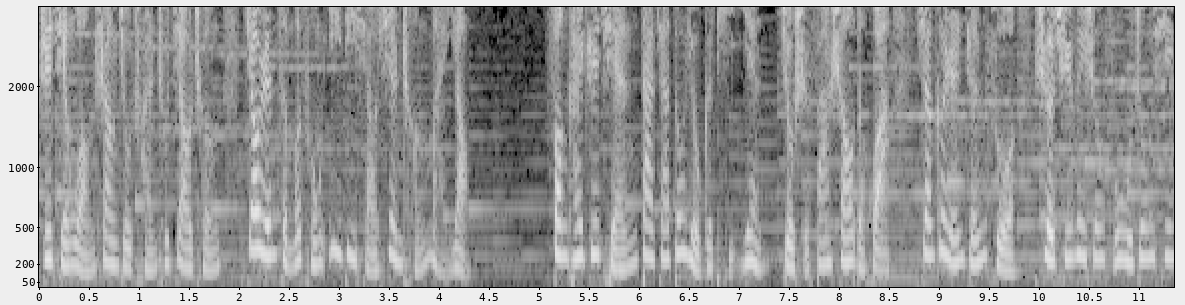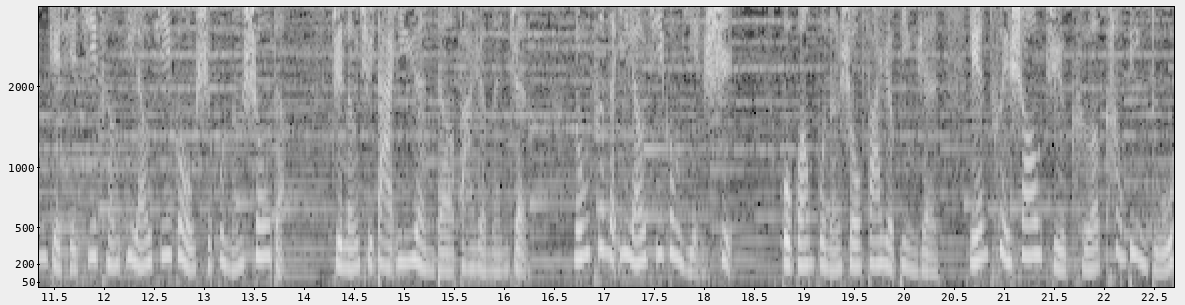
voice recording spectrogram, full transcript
之前网上就传出教程，教人怎么从异地小县城买药。放开之前，大家都有个体验，就是发烧的话，像个人诊所、社区卫生服务中心这些基层医疗机构是不能收的，只能去大医院的发热门诊。农村的医疗机构也是，不光不能收发热病人，连退烧、止咳、抗病毒、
